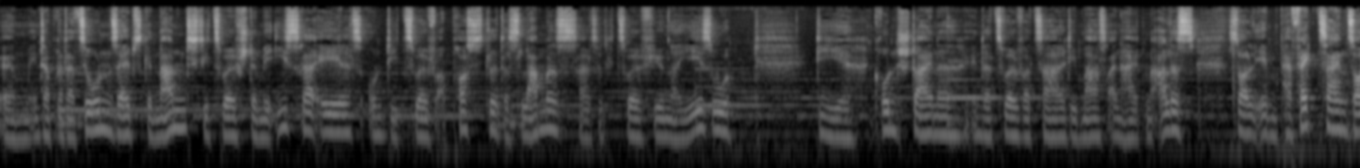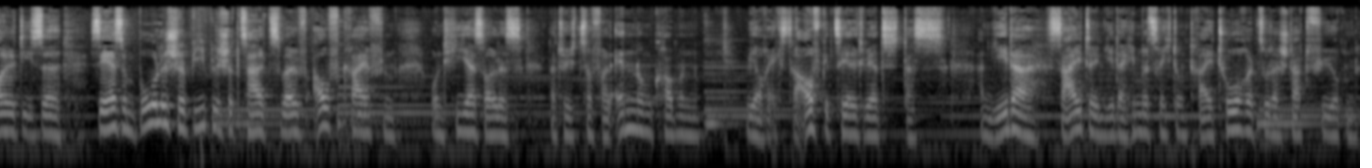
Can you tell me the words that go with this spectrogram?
ähm, Interpretationen selbst genannt, die zwölf Stämme Israels und die zwölf Apostel des Lammes, also die zwölf Jünger Jesu, die Grundsteine in der Zwölferzahl, die Maßeinheiten, alles soll eben perfekt sein, soll diese sehr symbolische biblische Zahl zwölf aufgreifen. Und hier soll es natürlich zur Vollendung kommen, wie auch extra aufgezählt wird, dass an jeder Seite, in jeder Himmelsrichtung drei Tore zu der Stadt führen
